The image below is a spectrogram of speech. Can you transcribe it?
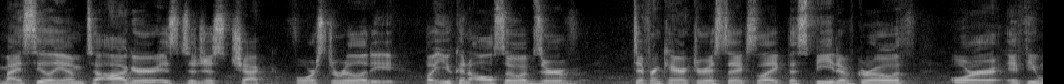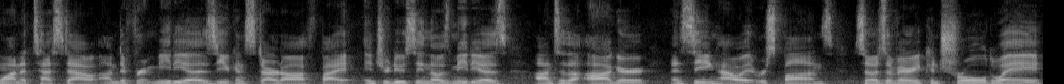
mycelium to agar is to just check for sterility, but you can also observe different characteristics like the speed of growth, or if you want to test out on different medias, you can start off by introducing those medias onto the agar and seeing how it responds. So it's a very controlled way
